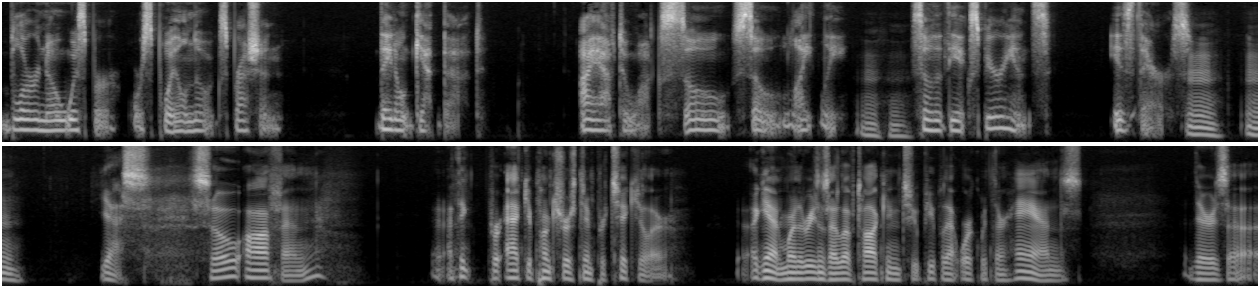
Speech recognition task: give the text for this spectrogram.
blur no whisper or spoil no expression, they don't get that. I have to walk so, so lightly Mm-hmm. so that the experience is theirs. Mm, mm. Yes. So often, I think for acupuncturists in particular, again, one of the reasons I love talking to people that work with their hands, there's a,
